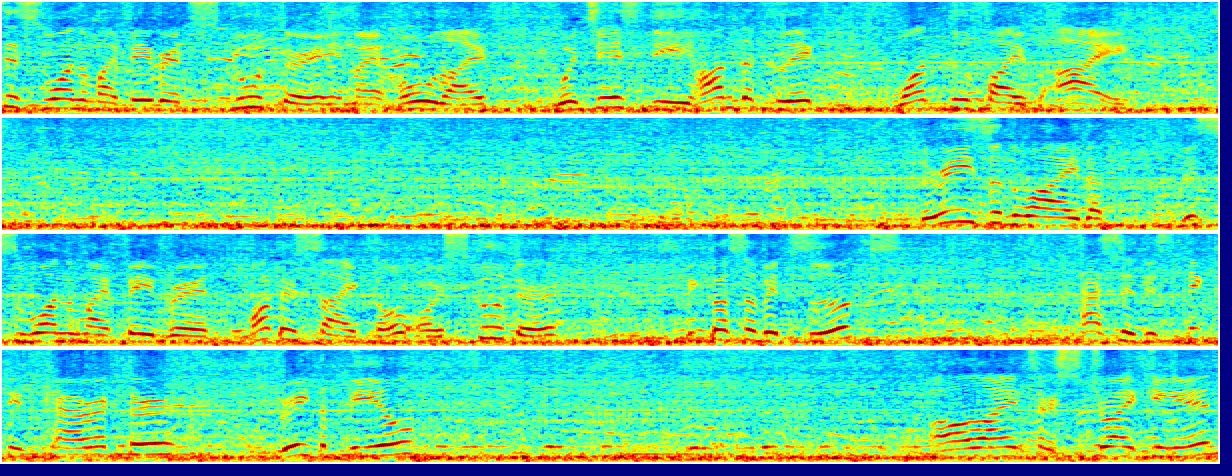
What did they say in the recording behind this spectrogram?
This is one of my favorite scooter in my whole life, which is the Honda Click 125i. The reason why that this is one of my favorite motorcycle or scooter because of its looks, has a distinctive character, great appeal. All lines are striking in.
